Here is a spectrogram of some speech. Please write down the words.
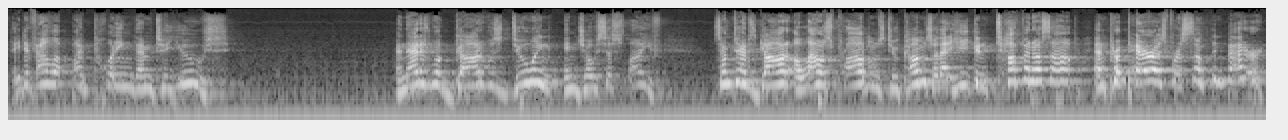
They develop by putting them to use. And that is what God was doing in Joseph's life. Sometimes God allows problems to come so that He can toughen us up and prepare us for something better,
